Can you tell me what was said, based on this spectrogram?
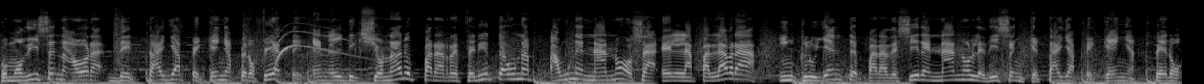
como dicen ahora, de talla pequeña, pero fíjate, en el diccionario para referirte a, una, a un enano, o sea, en la palabra incluyente para decir enano le dicen que talla pequeña, pero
